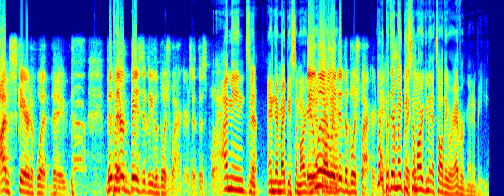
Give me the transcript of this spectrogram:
I'm scared of what they they- they're basically the bushwhackers at this point. I mean, to, Yeah. and there might be some they argument. that's all literally were- did the bushwhacker right, but there might be Like, some oh. argument that's all they were ever going to be.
